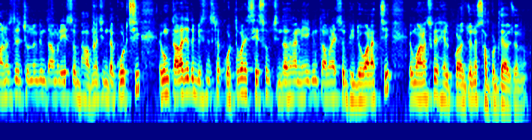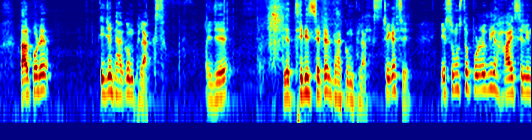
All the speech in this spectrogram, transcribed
মানুষদের জন্য কিন্তু আমরা এইসব ভাবনা চিন্তা করছি। এবং তারা যাতে বিজনেসটা করতে পারে সেসব চিন্তাধারা নিয়ে কিন্তু আমরা এইসব ভিডিও বানাচ্ছি এবং মানুষকে হেল্প করার জন্য সাপোর্ট দেওয়ার জন্য। তারপরে এই যে ভ্যাকুম ফ্ল্যাক্স এই যে যে থ্রি সেটের ভ্যাকুম ফ্ল্যাক্স ঠিক আছে? এই সমস্ত প্রোডাক্টগুলি হাই সেলিং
